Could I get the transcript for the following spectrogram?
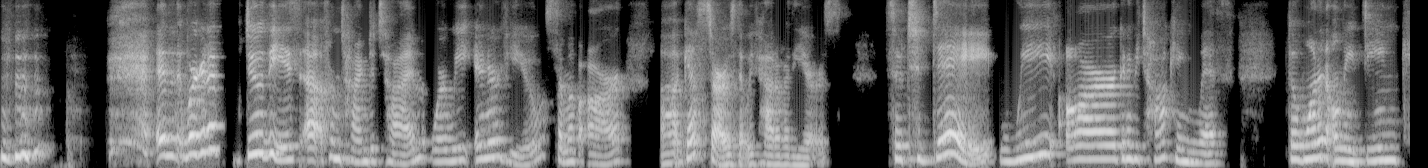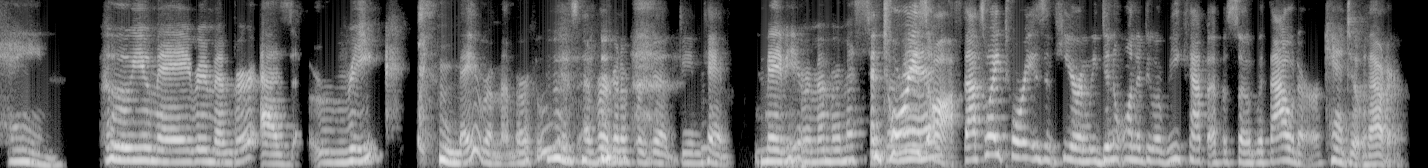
and we're going to do these uh, from time to time where we interview some of our uh, guest stars that we've had over the years. So today we are going to be talking with the one and only Dean Cain, who you may remember as Reek. may remember. Who is ever going to forget Dean Cain? Maybe you remember him as And Superman. Tori's off. That's why Tori isn't here. And we didn't want to do a recap episode without her. Can't do it without her.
